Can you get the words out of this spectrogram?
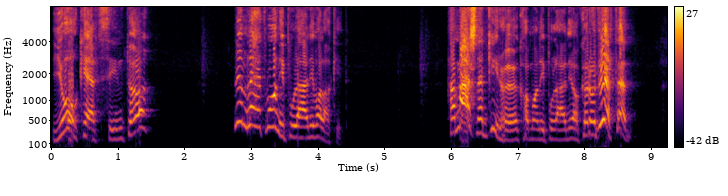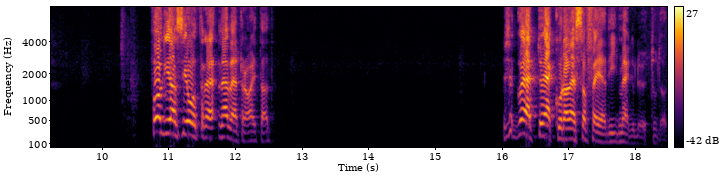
jó kedv szintől nem lehet manipulálni valakit. Hát más nem kiröhög ha manipulálni akarod érted? fogja az jót nevet rajtad. És akkor ettől ekkora lesz a fejed így megnő tudod.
